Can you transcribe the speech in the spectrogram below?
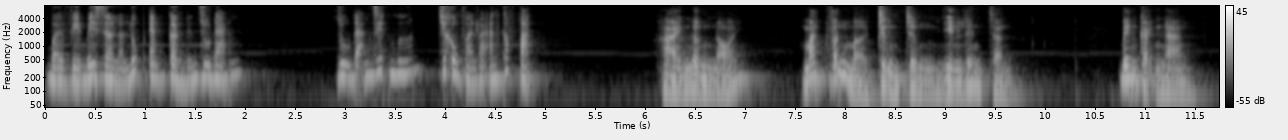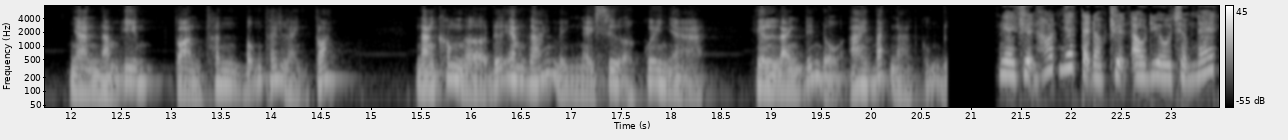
Bởi vì bây giờ là lúc em cần đến du đãng. Du đãng giết mướn, chứ không phải loại ăn cắp vặt. Hải ngừng nói Mắt vẫn mở trừng trừng nhìn lên trần Bên cạnh nàng, Nhàn nằm im, Toàn thân bỗng thấy lạnh toát Nàng không ngờ đứa em gái mình ngày xưa ở quê nhà hiền lành đến độ ai bắt nạt cũng được. Nghe chuyện hot nhất tại đọc truyện audio.net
